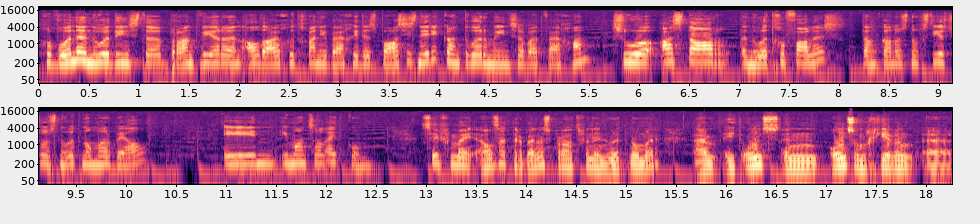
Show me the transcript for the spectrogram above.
gewone nooddienste, brandweer en al daai goed gaan nie weg nie. Dis basies net die kantoormense wat weggaan. So as daar 'n noodgeval is, dan kan ons nog steeds ons noodnommer bel en iemand sal uitkom. Sê vir my Elsa terwyl ons praat van 'n noodnommer, ehm um, het ons in ons omgewing 'n uh,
